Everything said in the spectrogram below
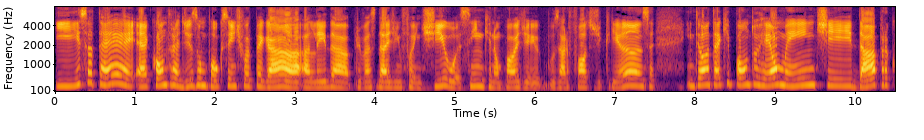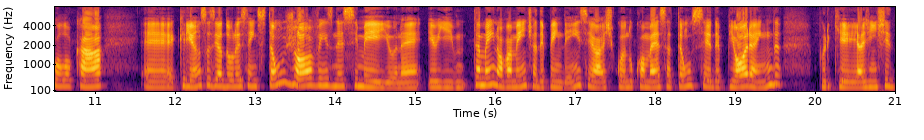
E isso até é, contradiz um pouco se a gente for pegar a, a lei da privacidade infantil, assim, que não pode usar fotos de criança. Então, até que ponto realmente dá para colocar é, crianças e adolescentes tão jovens nesse meio, né? Eu, e também, novamente, a dependência, eu acho que quando começa tão cedo é pior ainda, porque a gente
